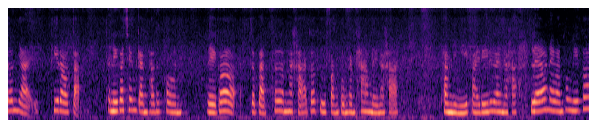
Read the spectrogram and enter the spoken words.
ต้นใหญ่ที่เราตัด ทีนี้ก็เช่นกันค่ะทุกคนเลก็จะตัดเพิ่มนะคะ ก็คือฝั่งตรงกันข้ามเลยนะคะทำอย่างนี้ไปเรื่อยๆนะคะ แล้วในวันพรุ่งนี้ก็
